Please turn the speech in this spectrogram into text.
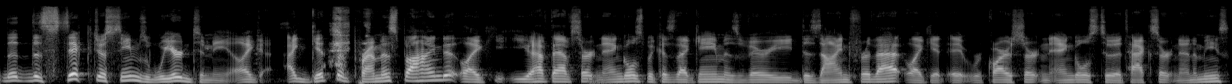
the the stick just seems weird to me. Like I get the premise behind it. Like you have to have certain angles because that game is very designed for that. Like it it requires certain angles to attack certain enemies,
